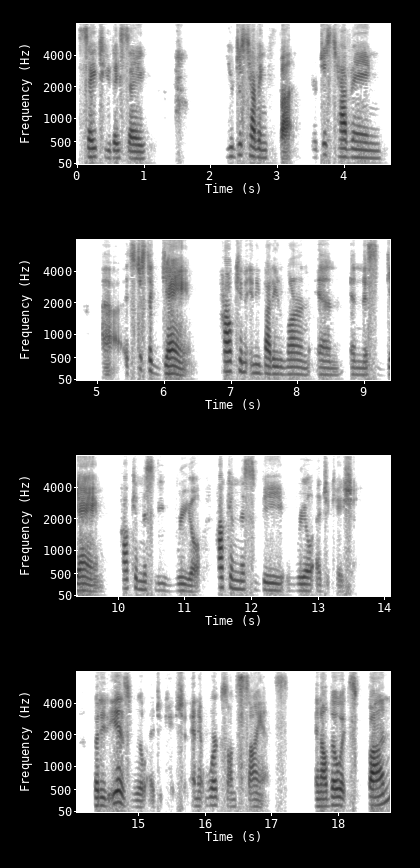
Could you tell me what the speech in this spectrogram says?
say to you. They say, ah, you're just having fun. You're just having uh, it's just a game. How can anybody learn in, in this game? How can this be real? How can this be real education? but it is real education and it works on science. And although it's fun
